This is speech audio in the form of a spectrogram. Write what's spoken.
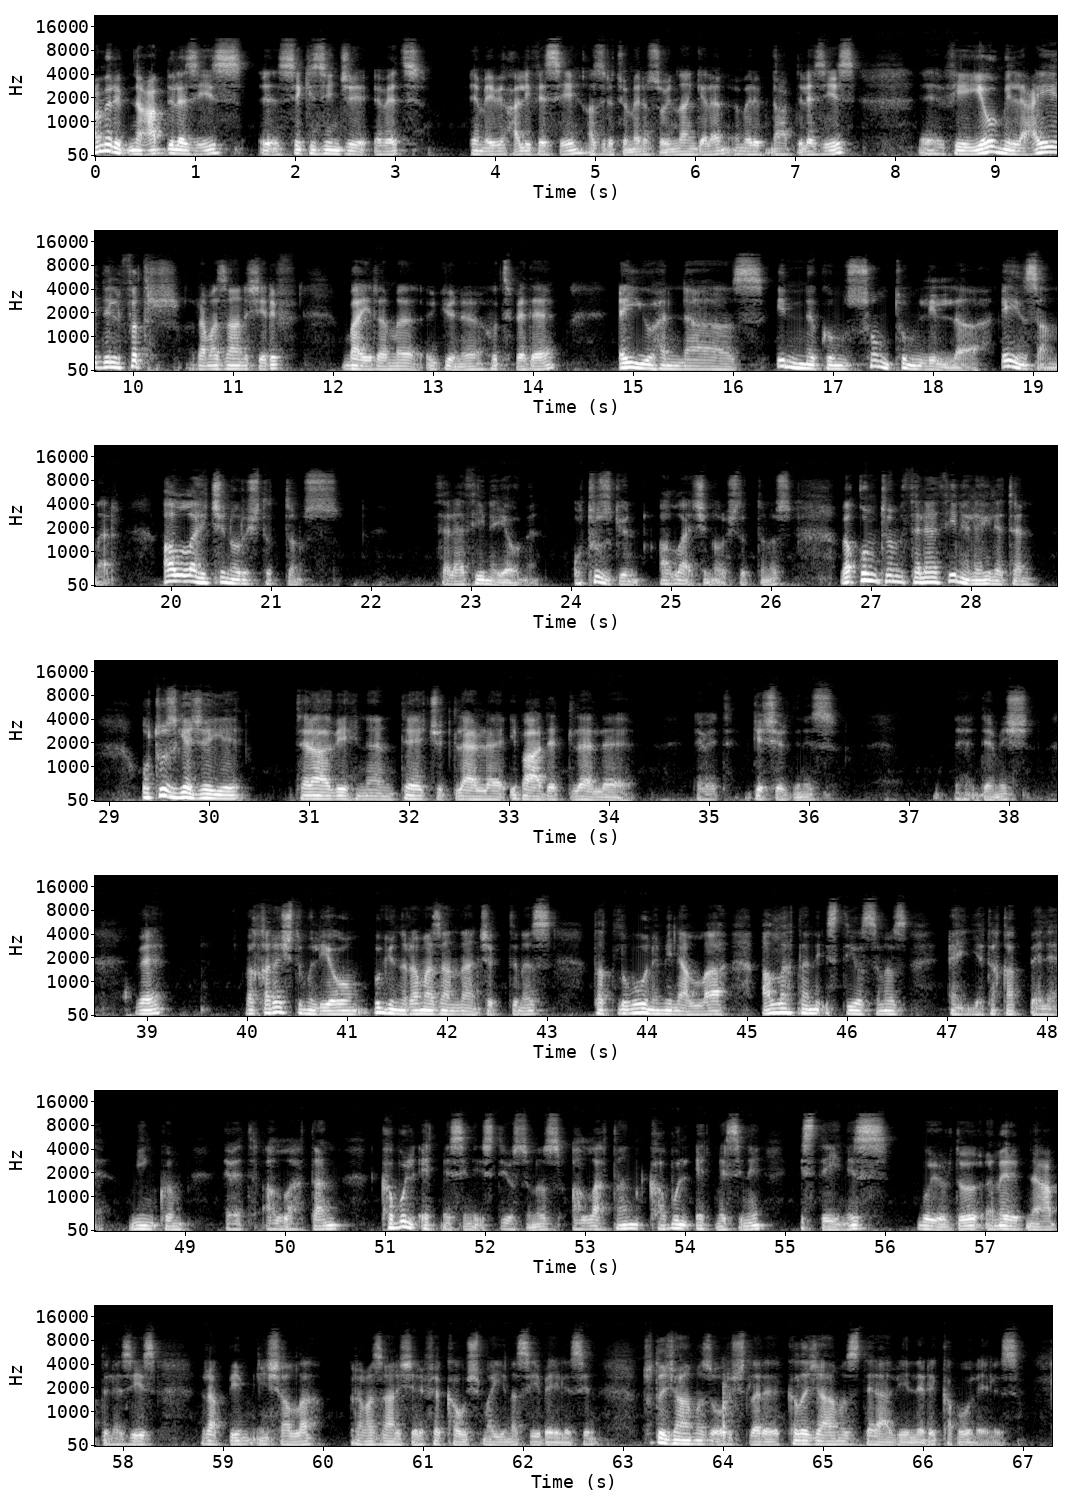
Ömer İbni Abdülaziz 8. evet Emevi halifesi Hazreti Ömer'in soyundan gelen Ömer İbni Abdülaziz e, fi yevmil eidil fıtr Ramazan-ı Şerif bayramı günü hutbede Eyyühen nas innekum sumtum lillah Ey insanlar Allah için oruç tuttunuz. 30 yevmen 30 gün Allah için oruç tuttunuz. Ve kumtum 30 leyleten 30 geceyi teravihle, teheccüdlerle, ibadetlerle evet geçirdiniz e, demiş. Ve ve karaçtumul yevm bugün Ramazan'dan çıktınız. Tatlubune minallah Allah'tan istiyorsunuz en yetekabbele minkum evet Allah'tan kabul etmesini istiyorsunuz. Allah'tan kabul etmesini isteyiniz buyurdu Ömer İbni Abdülaziz. Rabbim inşallah Ramazan-ı Şerif'e kavuşmayı nasip eylesin. Tutacağımız oruçları, kılacağımız teravihleri kabul eylesin.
